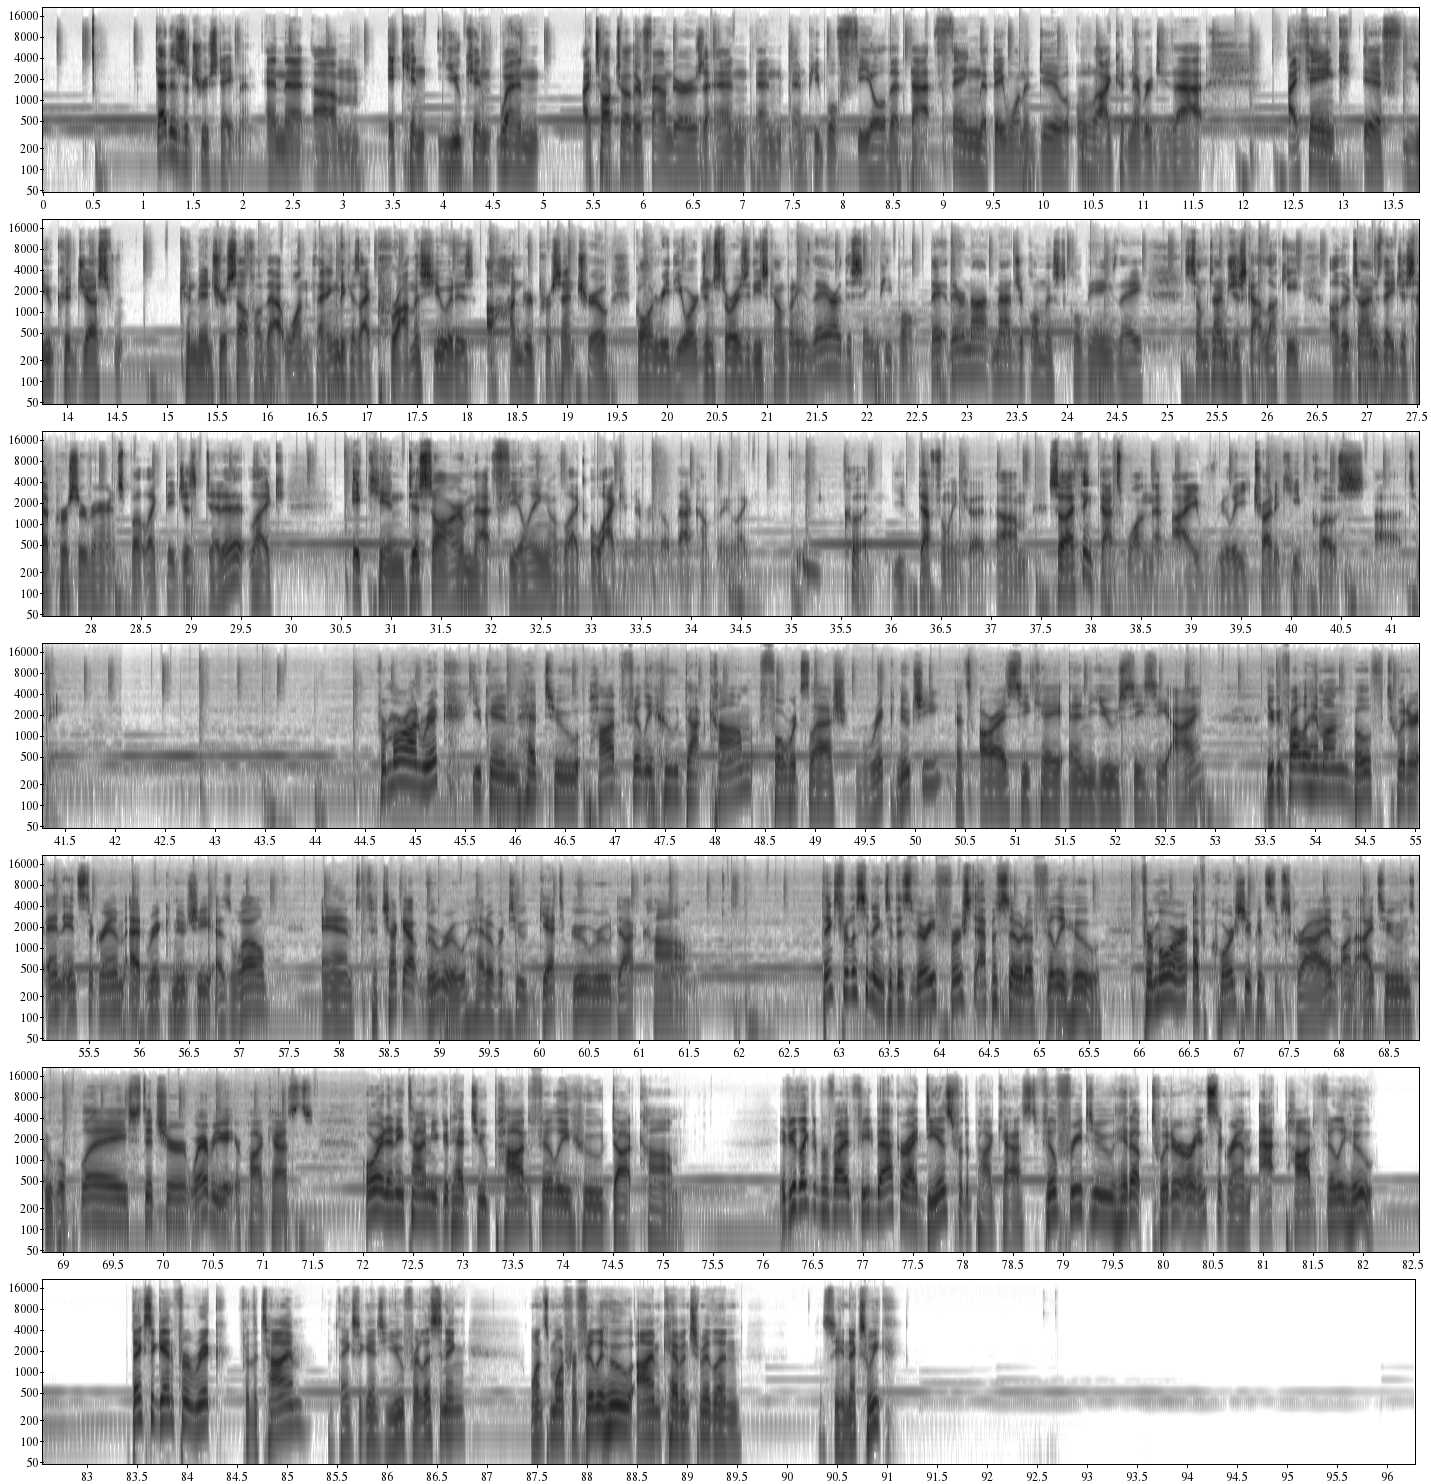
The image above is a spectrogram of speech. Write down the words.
that is a true statement. And that um, it can, you can, when I talk to other founders and and and people feel that that thing that they want to do, oh, I could never do that. I think if you could just convince yourself of that one thing because I promise you it is 100% true. Go and read the origin stories of these companies. They are the same people. They, they're not magical, mystical beings. They sometimes just got lucky, other times they just had perseverance, but like they just did it. Like it can disarm that feeling of like, oh, I could never build that company. Like, you could. You definitely could. Um, so I think that's one that I really try to keep close uh, to me. For more on Rick, you can head to podphillywho.com forward slash Rick Nucci. That's R I C K N U C C I. You can follow him on both Twitter and Instagram at Rick Nucci as well. And to check out Guru, head over to getguru.com. Thanks for listening to this very first episode of Philly Who. For more, of course, you can subscribe on iTunes, Google Play, Stitcher, wherever you get your podcasts or at any time you could head to podphillywho.com. If you'd like to provide feedback or ideas for the podcast, feel free to hit up Twitter or Instagram at podphillywho. Thanks again for Rick for the time, and thanks again to you for listening. Once more for Philly Who, I'm Kevin Schmidlin. I'll see you next week.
